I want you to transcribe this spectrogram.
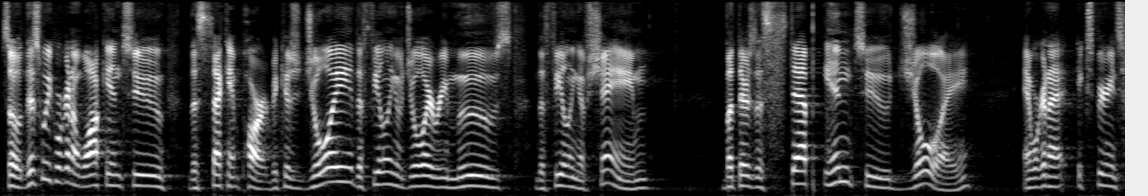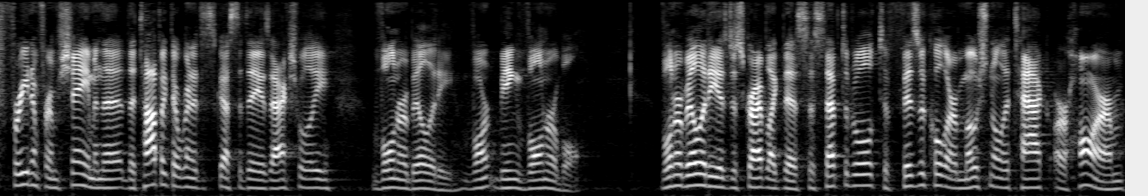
So this week we're going to walk into the second part because joy, the feeling of joy, removes the feeling of shame, but there's a step into joy, and we're going to experience freedom from shame. And the, the topic that we're going to discuss today is actually vulnerability, vul- being vulnerable. Vulnerability is described like this susceptible to physical or emotional attack or harm,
